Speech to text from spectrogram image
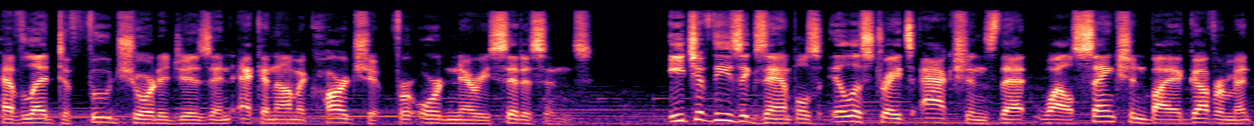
have led to food shortages and economic hardship for ordinary citizens. Each of these examples illustrates actions that, while sanctioned by a government,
